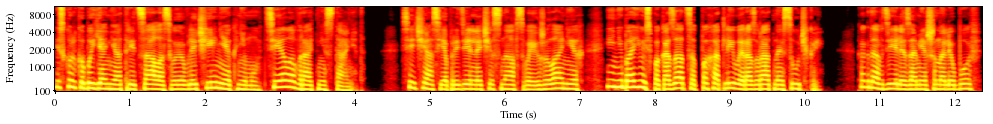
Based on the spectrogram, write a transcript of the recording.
И сколько бы я ни отрицала свое влечение к нему, тело врать не станет. Сейчас я предельно честна в своих желаниях и не боюсь показаться похотливой развратной сучкой. Когда в деле замешана любовь,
